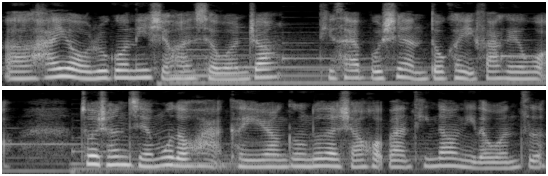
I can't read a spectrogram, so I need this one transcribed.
呃，还有，如果你喜欢写文章，题材不限，都可以发给我。做成节目的话，可以让更多的小伙伴听到你的文字。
